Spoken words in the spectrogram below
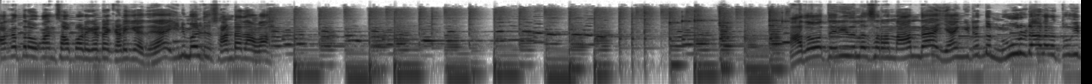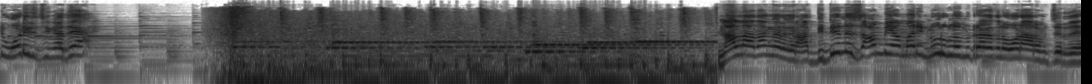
பக்கத்துல உட்காந்து சாப்பாடு கேட்டா கிடைக்காது. இனிமேல்ட்டு சண்டை தான் வா. அதோ தெரியுதுல்ல சார் அந்த ஆந்த என்கிட்ட இருந்து நூறு டாலரை தூக்கிட்டு ஓடிடுச்சுங்க அது. நல்லா தாங்க இருக்கிறான் திடீர்னு சாம்பியா மாதிரி நூறு கிலோமீட்டர் வேகத்துல ஓட ஆரம்பிச்சிருது.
